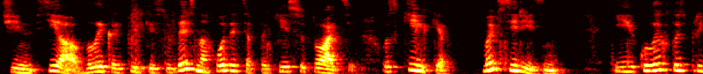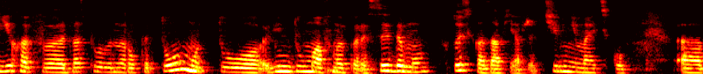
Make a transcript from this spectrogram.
Чи всі, а велика кількість людей знаходиться в такій ситуації, оскільки ми всі різні. І коли хтось приїхав е, два з половиною роки тому, то він думав, ми пересидимо. Хтось казав, я вже вчив німецьку. Е,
